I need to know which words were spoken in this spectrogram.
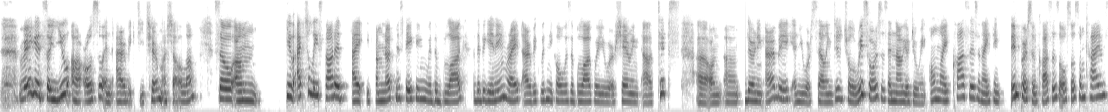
Very good. So you are also an Arabic teacher, mashallah. So um You've actually started, I, if I'm not mistaken, with the blog at the beginning, right? Arabic with Nicole was a blog where you were sharing uh, tips uh, on um, learning Arabic and you were selling digital resources. And now you're doing online classes and I think in person classes also sometimes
